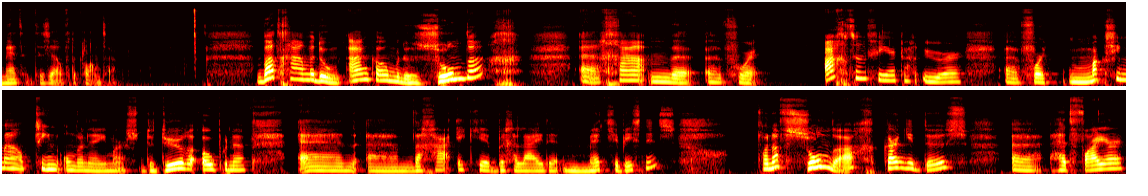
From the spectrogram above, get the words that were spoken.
met dezelfde klanten. Wat gaan we doen? Aankomende zondag uh, gaan we uh, voor 48 uur uh, voor maximaal 10 ondernemers de deuren openen. En um, dan ga ik je begeleiden met je business. Vanaf zondag kan je dus uh, het Fire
